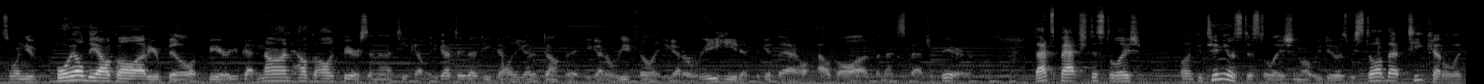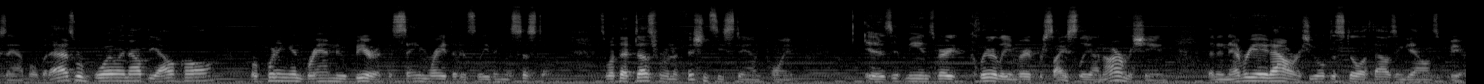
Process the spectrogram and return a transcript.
So when you've boiled the alcohol out of your beer, you've got non-alcoholic beer sitting in that tea kettle. You got to take that tea kettle, you got to dump it, you got to refill it, you got to reheat it to get the alcohol out of the next batch of beer. That's batch distillation. Well, in continuous distillation, what we do is we still have that tea kettle example, but as we're boiling out the alcohol, we're putting in brand new beer at the same rate that it's leaving the system. So what that does from an efficiency standpoint is it means very clearly and very precisely on our machine that in every eight hours you will distill a thousand gallons of beer.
